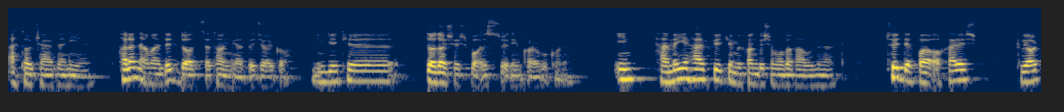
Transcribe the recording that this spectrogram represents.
عطا کردنیه. حالا نماینده دادستان میاد به جایگاه. میگه که داداشش باعث شد این کارو بکنه. این همه حرفیه که می‌خوان به شما بقبولونن. توی دفاع آخرش کلارک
